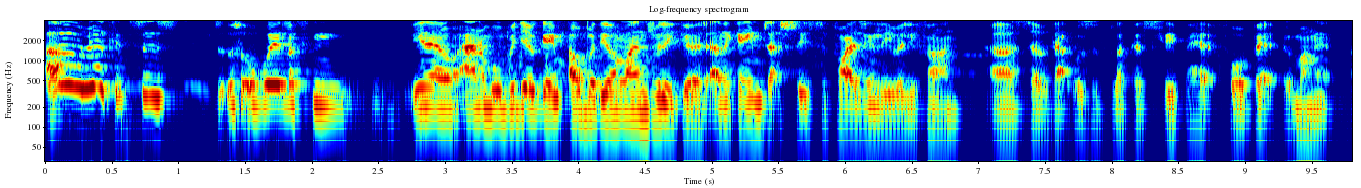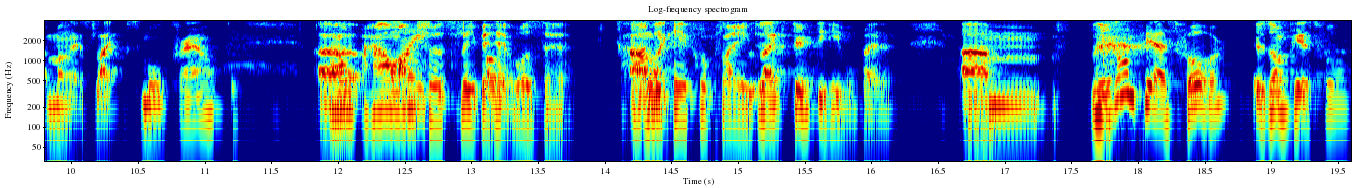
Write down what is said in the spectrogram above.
"Oh look, it's a, sort weird looking, you know, animal video game. Oh, but the online's really good, and the game's actually surprisingly really fun." Uh, so that was like a sleeper hit for a bit among it among its like small crowd. How, Uh, how much of a sleeper oh. hit was it? How Uh, many like- people played it? Like fifty people played it. Um, It was on PS4. it was on PS4.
